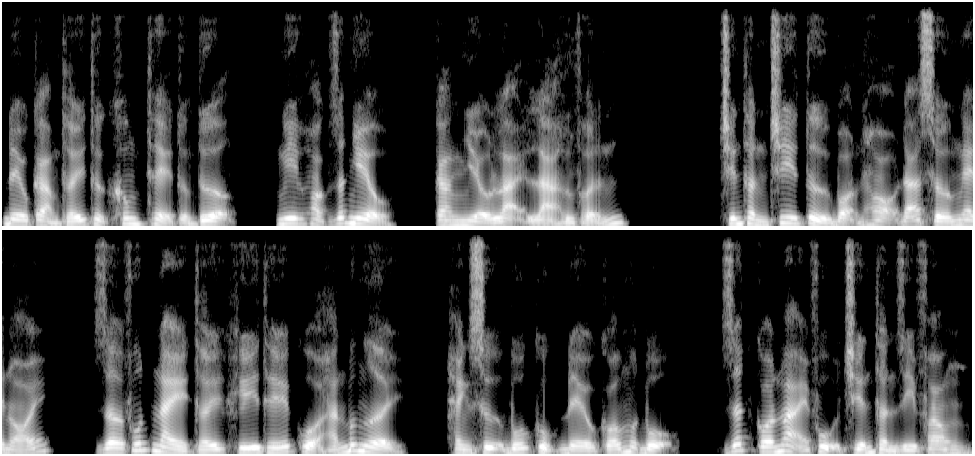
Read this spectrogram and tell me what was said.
đều cảm thấy thực không thể tưởng tượng, nghi hoặc rất nhiều, càng nhiều lại là hưng phấn. Chiến thần chi tử bọn họ đã sớm nghe nói, giờ phút này thấy khí thế của hắn bức người, hành sự bố cục đều có một bộ, rất có nại phụ chiến thần di phong,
